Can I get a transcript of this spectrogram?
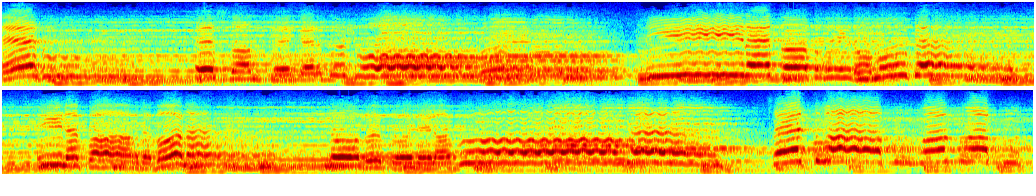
Les jours, et ça me fait quelque chose. Il est entré dans mon cœur une part de bonheur dont je connais la cause. C'est toi pour moi, moi pour toi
